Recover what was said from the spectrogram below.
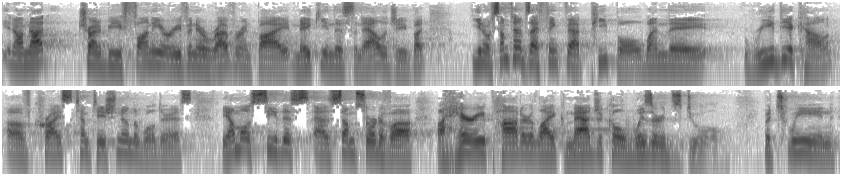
you know, I'm not trying to be funny or even irreverent by making this analogy, but you know, sometimes I think that people, when they read the account of Christ's temptation in the wilderness, they almost see this as some sort of a, a Harry Potter like magical wizard's duel between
